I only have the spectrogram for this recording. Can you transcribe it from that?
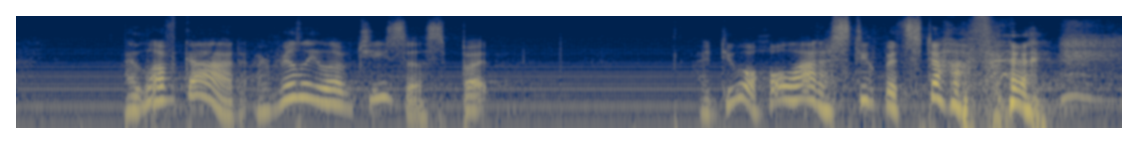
I love God. I really love Jesus, but I do a whole lot of stupid stuff.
